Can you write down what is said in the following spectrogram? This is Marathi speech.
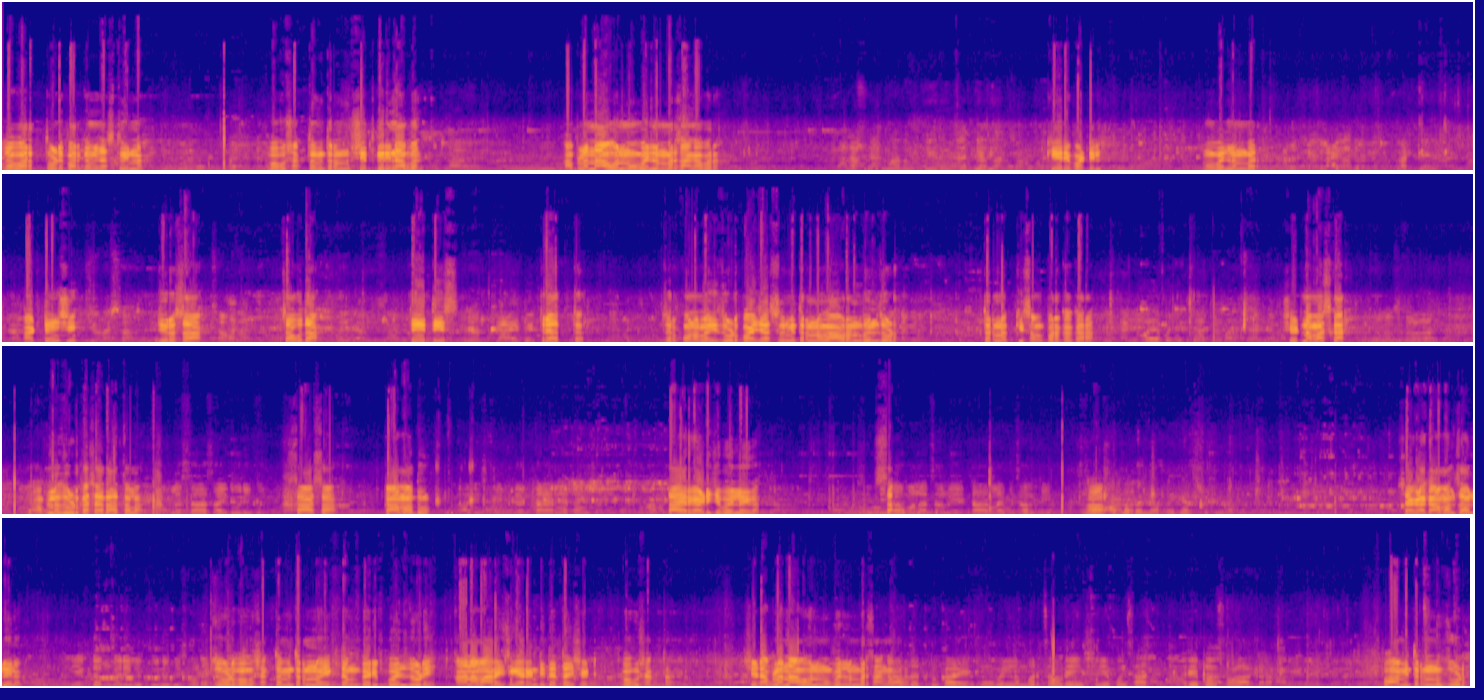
व्यवहारात थोडेफार कमी जास्त होईल ना? बघू शकता मित्रांनो शेतकरी ना आपण? आपलं नाव आणि मोबाईल नंबर सांगा बरं. केरी पाटील. Mobile number? अठ्ठ्याऐंशी. झिरो सहा. चौदा तेहतीस त्र्याहत्तर. जर कोणाला ही जोड पाहिजे असेल मित्रांनो गावरान बैल जोड तर नक्की संपर्क करा. शेठ नमस्कार. आपला जोड कसा आहे पण. सहा सहा. कामात हो? शकतो टायर गाडीचे बैल आहे का? सगळ्या कामाला चालू आहे ना? एकदम गरीब आहे कुणी बी सोडा जोड बघू शकता मित्रांनो एकदम गरीब बैल जोड आहे. आणा मारायची गॅरंटी देत आहे शेठ बघू शकता. शेठ आपलं नाव आणि मोबाईल नंबर सांगा नाव बरं. दत्तू काळे मोबाईल नंबर चौऱ्याऐंशी एकोणसाठ त्रेपन्न सोळा अकरा. पहा मित्रांनो जोड.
